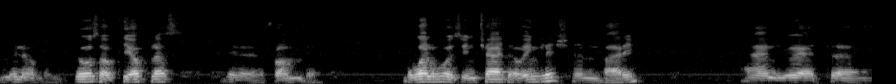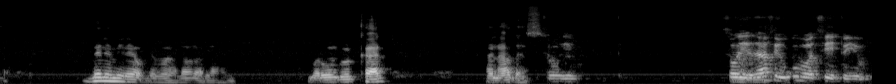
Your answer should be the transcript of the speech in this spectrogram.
Many of them. Those of Theophilus uh, from the, the one who was in charge of English and Bari, and you had uh, many, many of them are not alive. Maroon Cat and others. So you, so he's asking who was he to you?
